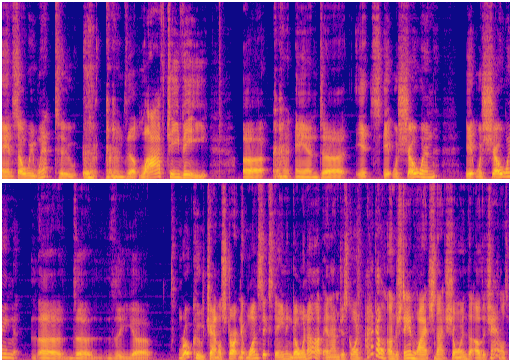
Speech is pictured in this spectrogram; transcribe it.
And so we went to the live TV, uh, and uh, it's it was showing it was showing uh, the the uh, Roku channel starting at 116 and going up, and I'm just going, I don't understand why it's not showing the other channels.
